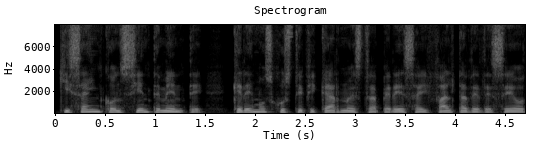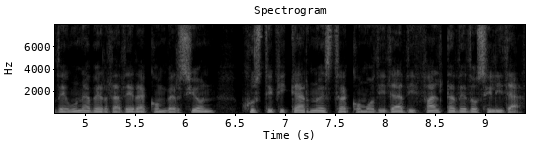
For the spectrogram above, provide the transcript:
quizá inconscientemente, queremos justificar nuestra pereza y falta de deseo de una verdadera conversión, justificar nuestra comodidad y falta de docilidad.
